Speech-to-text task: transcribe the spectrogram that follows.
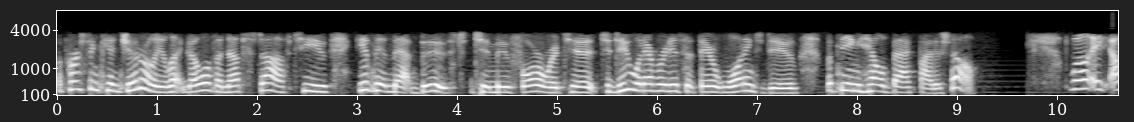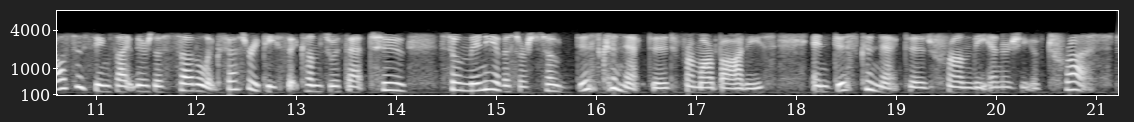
a person can generally let go of enough stuff to give them that boost to move forward to to do whatever it is that they're wanting to do, but being held back by themselves. Well, it also seems like there's a subtle accessory piece that comes with that too. So many of us are so disconnected from our bodies and disconnected from the energy of trust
